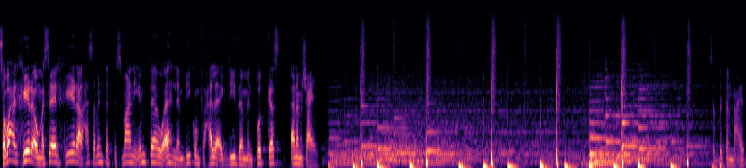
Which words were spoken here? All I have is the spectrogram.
صباح الخير أو مساء الخير على حسب أنت بتسمعني إمتى واهلا بيكم في حلقة جديدة من بودكاست أنا مش عارف. ثبتنا الميعاد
